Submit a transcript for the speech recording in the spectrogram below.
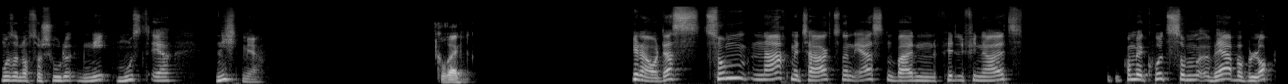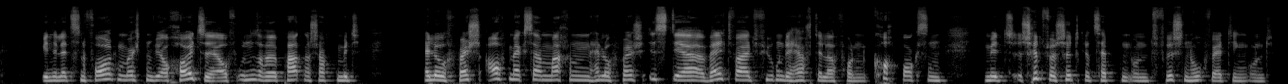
muss er noch zur Schule? Nee, muss er nicht mehr. Korrekt. Genau, das zum Nachmittag, zu den ersten beiden Viertelfinals. Kommen wir kurz zum Werbeblock. In den letzten Folgen möchten wir auch heute auf unsere Partnerschaft mit HelloFresh aufmerksam machen. HelloFresh ist der weltweit führende Hersteller von Kochboxen mit Schritt-für-Schritt-Rezepten und frischen, hochwertigen und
